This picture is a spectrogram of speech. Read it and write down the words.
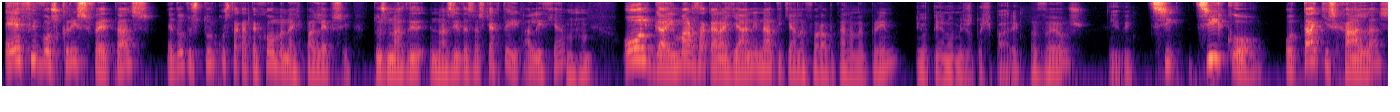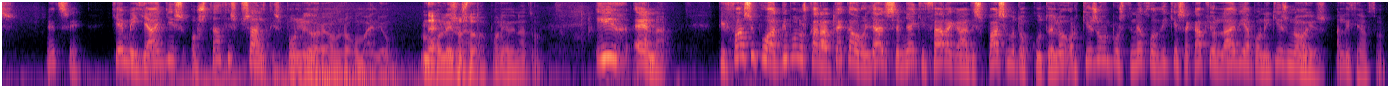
Έφηβος Κρις Φέτας. Εδώ τους Τούρκους στα κατεχόμενα έχει παλέψει. Τους Ναδί- Ναζίδες θα σκιαχτεί. Αλήθεια. Όλγα η Μάρθα Καραγιάννη. Νάτι και αναφορά που κάναμε πριν. Η οποία νομίζω το έχει πάρει Βεβαίως. ήδη. Τσι, Τσίκο ο Τάκης Χάλας έτσι, και Μιγιάγκης ο Στάθης Ψάλτης πολύ ωραίο λόγο μαλλιού Ναι, πολύ σωστό. δυνατό, πολύ δυνατό Ιγ 1 Τη φάση που ο αντίπαλος καρατέκα ουρλιάζει σε μια κιθάρα για να τη σπάσει με το κούτελο, ορκίζομαι πως την έχω δει και σε κάποιο live ιαπωνικής noise. Αλήθεια αυτό.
